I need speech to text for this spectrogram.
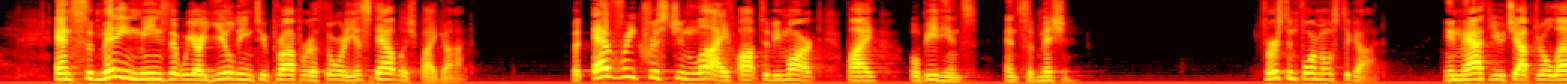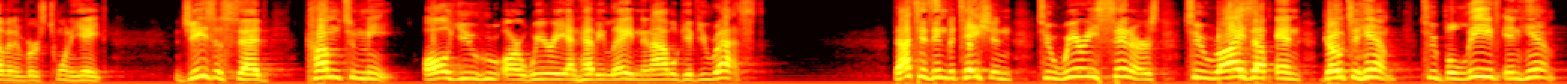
And submitting means that we are yielding to proper authority established by God. But every Christian life ought to be marked by obedience and submission. First and foremost to God. In Matthew chapter 11 and verse 28, Jesus said, Come to me, all you who are weary and heavy laden, and I will give you rest. That's his invitation to weary sinners to rise up and go to him, to believe in him.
